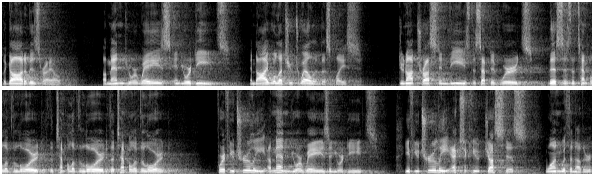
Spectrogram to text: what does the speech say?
the God of Israel Amend your ways and your deeds, and I will let you dwell in this place. Do not trust in these deceptive words. This is the temple of the Lord, the temple of the Lord, the temple of the Lord. For if you truly amend your ways and your deeds, if you truly execute justice one with another,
